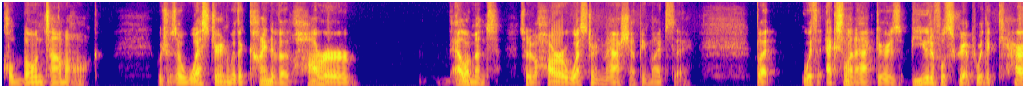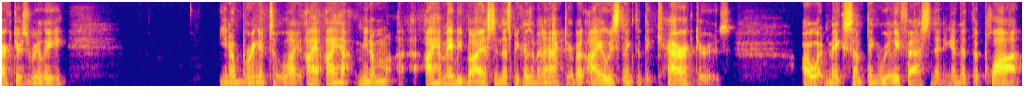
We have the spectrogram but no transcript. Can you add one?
called Bone Tomahawk, which was a western with a kind of a horror element sort of a horror western mashup, you might say. But with excellent actors, beautiful script where the characters really, you know, bring it to light. I, I, you know, I may be biased in this because I'm an actor, but I always think that the characters are what makes something really fascinating, and that the plot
